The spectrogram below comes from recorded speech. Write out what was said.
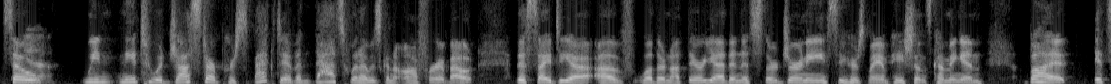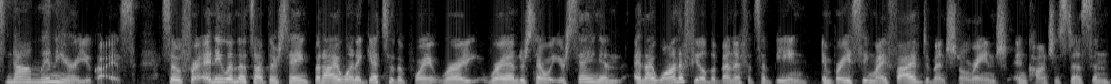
So yeah. we need to adjust our perspective. And that's what I was going to offer about this idea of, well, they're not there yet and it's their journey. See, here's my impatience coming in. But it's nonlinear, you guys. So for anyone that's out there saying, but I want to get to the point where I, where I understand what you're saying and, and I want to feel the benefits of being embracing my five dimensional range in consciousness and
